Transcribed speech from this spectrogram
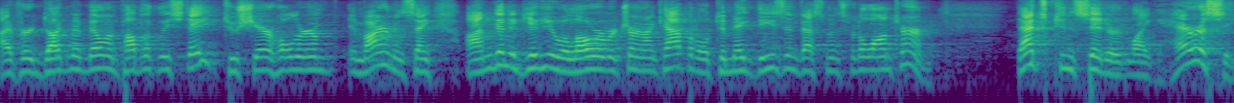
I've heard Doug McMillon publicly state to shareholder environments saying, I'm going to give you a lower return on capital to make these investments for the long term. That's considered like heresy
